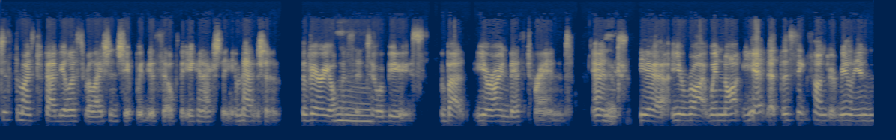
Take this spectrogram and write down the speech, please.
just the most fabulous relationship with yourself that you can actually imagine. The very opposite Mm. to abuse, but your own best friend. And yeah. you're right. We're not yet at the $600 million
